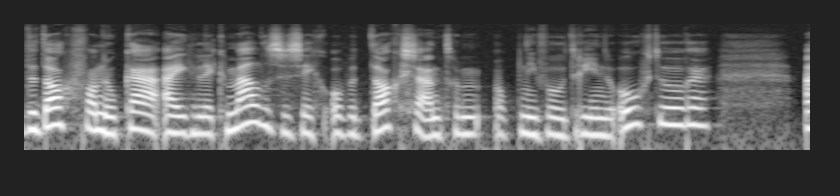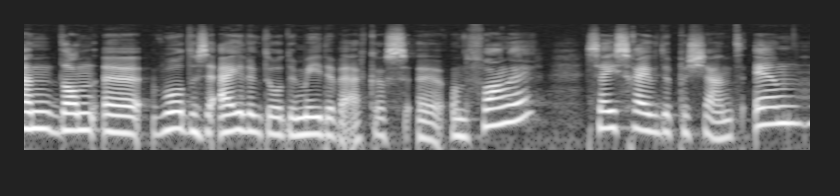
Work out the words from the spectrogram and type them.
de dag van elkaar eigenlijk, melden ze zich op het dagcentrum op niveau 3 in de oogtoren. En dan worden ze eigenlijk door de medewerkers ontvangen. Zij schrijven de patiënt in,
